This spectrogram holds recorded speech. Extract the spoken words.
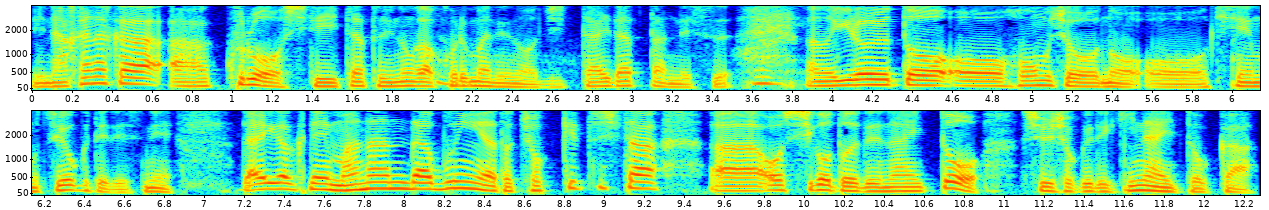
なかなか苦労していたというのがこれまでの実態だったんです。あのいろいろと法務省の規制も強くてですね、大学で学んだ分野と直結したお仕事でないと就職できないとか、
